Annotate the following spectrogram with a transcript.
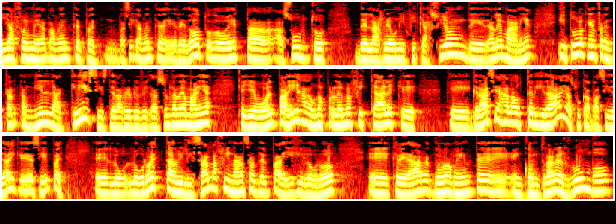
ella fue inmediatamente, pues básicamente heredó todo este asunto de la reunificación de, Alemania y tuvo que enfrentar también la crisis de la reunificación de Alemania que llevó al país a unos problemas fiscales que que gracias a la austeridad y a su capacidad, hay que decir, pues eh, logró estabilizar las finanzas del país y logró crear nuevamente, encontrar el rumbo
